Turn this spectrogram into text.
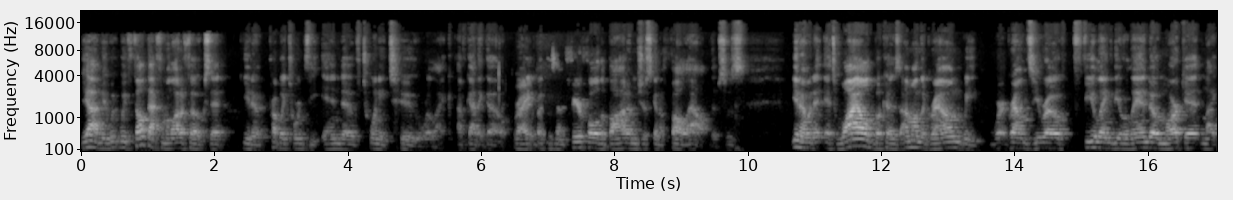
Yeah, I mean, we, we felt that from a lot of folks that, you know, probably towards the end of 22, we're like, I've got to go, right? Because I'm fearful the bottom's just going to fall out. This was, you know, and it, it's wild because I'm on the ground. We, we're at ground zero, feeling the Orlando market. And like,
